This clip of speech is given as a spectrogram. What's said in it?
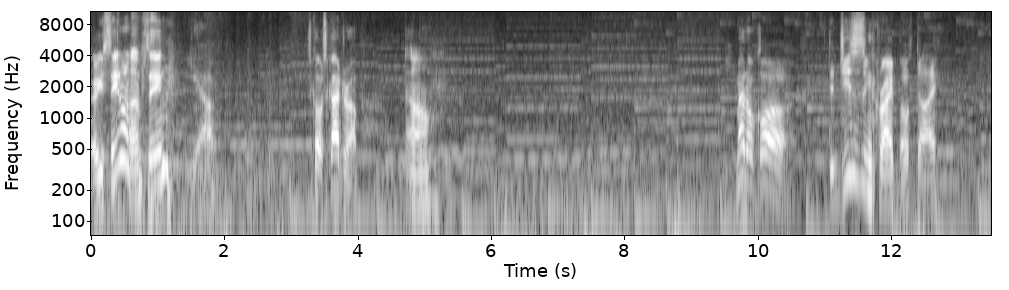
Are you seeing what I'm seeing? Yeah. It's called Skydrop. Oh. Metal Claw! Did Jesus and Cry both die?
